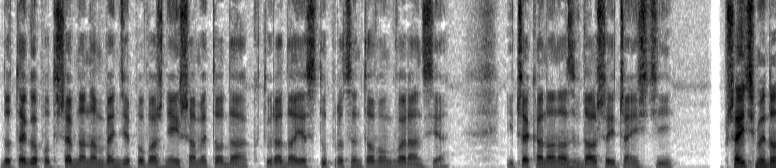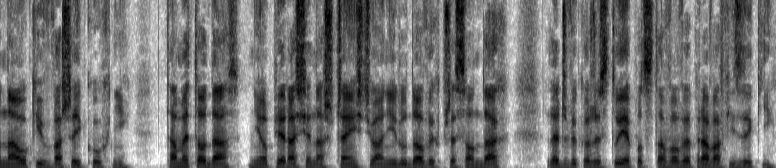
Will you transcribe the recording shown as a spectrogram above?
Do tego potrzebna nam będzie poważniejsza metoda, która daje stuprocentową gwarancję i czeka na nas w dalszej części. Przejdźmy do nauki w waszej kuchni. Ta metoda nie opiera się na szczęściu ani ludowych przesądach, lecz wykorzystuje podstawowe prawa fizyki.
